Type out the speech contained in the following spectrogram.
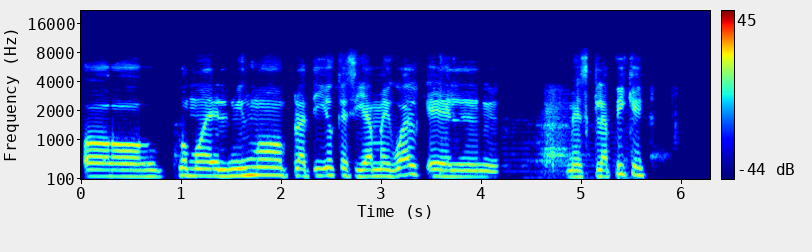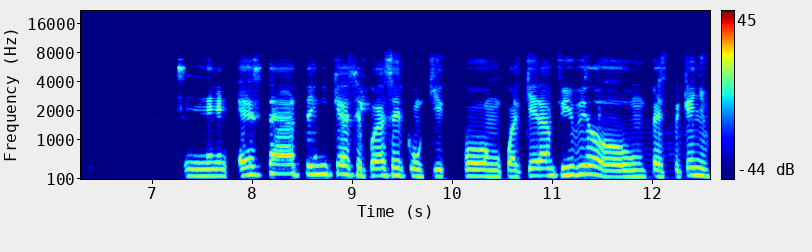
o como el mismo platillo que se llama igual, el mezclapique. Eh, esta técnica se puede hacer con, con cualquier anfibio o un pez pequeño.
